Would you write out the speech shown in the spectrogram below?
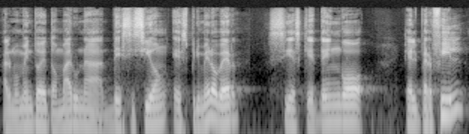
al momento de tomar una decisión es primero ver si es que tengo el perfil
